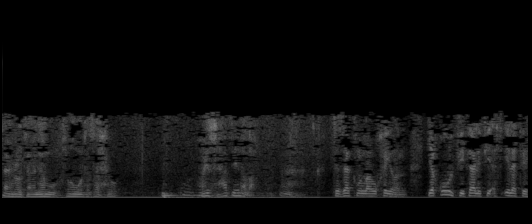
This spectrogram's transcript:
سافروا تغنموا صوموا تصحوا وفي صحته نظر. جزاكم الله خيرا. يقول في ثالث أسئلته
